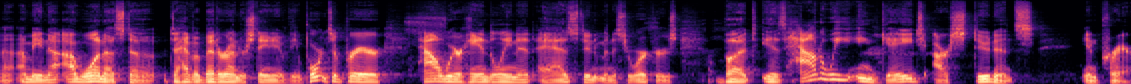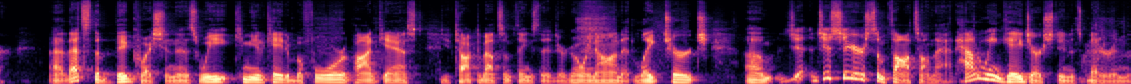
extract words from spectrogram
Uh, I mean, I, I want us to to have a better understanding of the importance of prayer, how we're handling it as student ministry workers, but is how do we engage our students in prayer? Uh, that's the big question. As we communicated before a podcast, you talked about some things that are going on at Lake Church. Um, j- just share some thoughts on that. How do we engage our students better in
